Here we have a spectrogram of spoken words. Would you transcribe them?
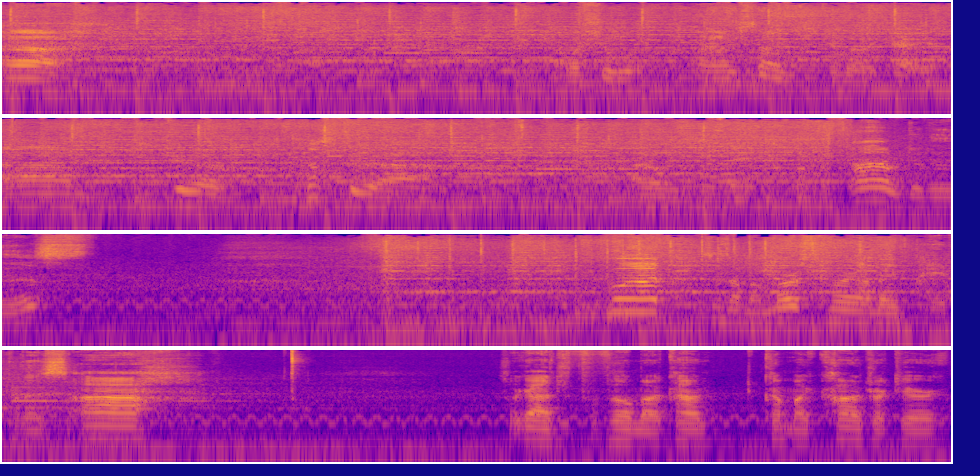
Uh, I wish it would. I'm sorry, it's okay. Um, do a, let's do a. I don't think the time to do this. But since I'm a mercenary, I may pay for this. Ah, so I got to fulfill my con my contract here.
